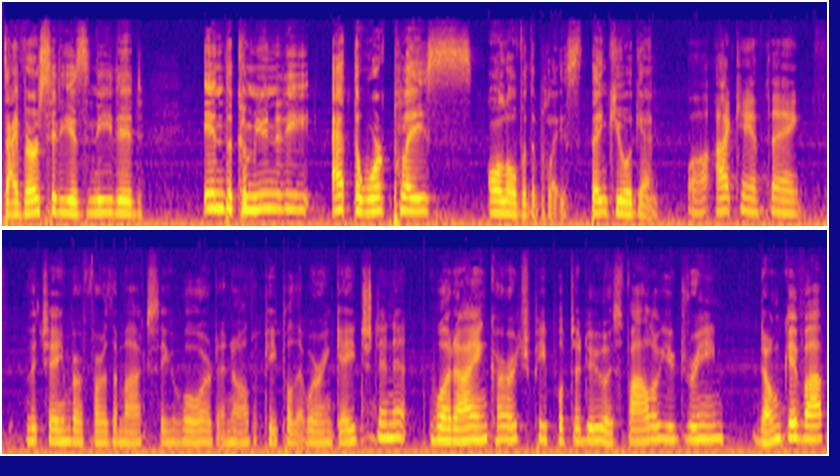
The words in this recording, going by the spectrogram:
diversity is needed in the community, at the workplace, all over the place. Thank you again. Well, I can't thank the Chamber for the Moxie Award and all the people that were engaged in it. What I encourage people to do is follow your dream. Don't give up.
